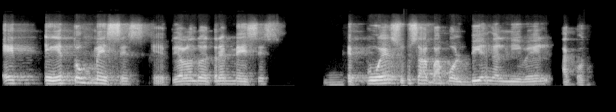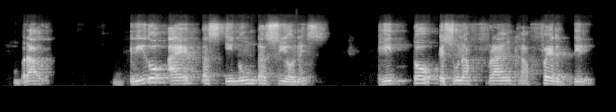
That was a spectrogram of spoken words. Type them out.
en estos meses, estoy hablando de tres meses, después sus aguas volvían al nivel acostumbrado. Debido a estas inundaciones, Egipto es una franja fértil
